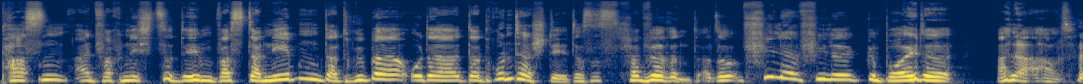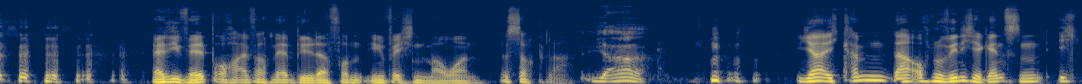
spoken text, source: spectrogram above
passen einfach nicht zu dem, was daneben, darüber oder darunter steht. Das ist verwirrend. Also viele, viele Gebäude aller Art. ja, die Welt braucht einfach mehr Bilder von irgendwelchen Mauern. Das ist doch klar. Ja. ja, ich kann da auch nur wenig ergänzen. Ich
